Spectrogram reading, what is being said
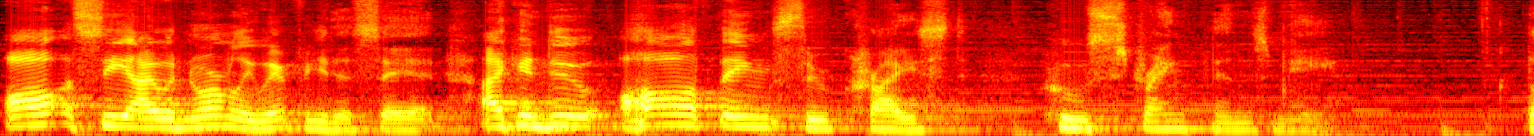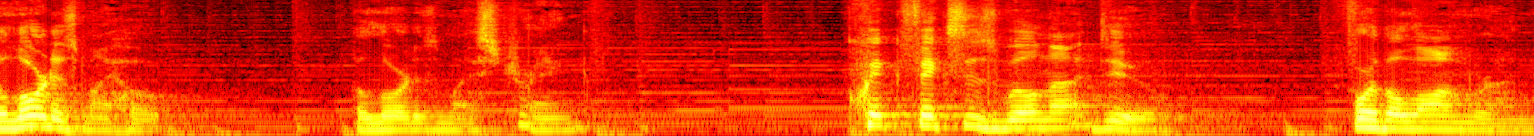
all, see, I would normally wait for you to say it. I can do all things through Christ who strengthens me. The Lord is my hope. The Lord is my strength. Quick fixes will not do for the long run.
